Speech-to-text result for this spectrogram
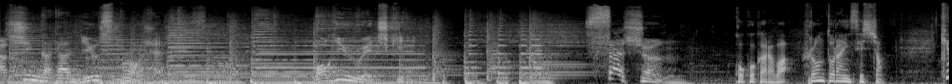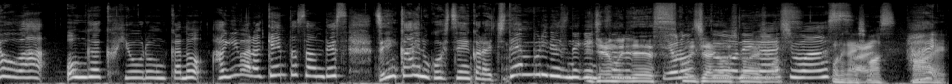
発信型ニュースプロジェクト。荻上チキ。セッション。ここからはフロントラインセッション。今日は音楽評論家の萩原健太さんです。前回のご出演から1年ぶりですね健太さん。一年ぶりです。よろしくお願いします。お願いします。はい。はい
